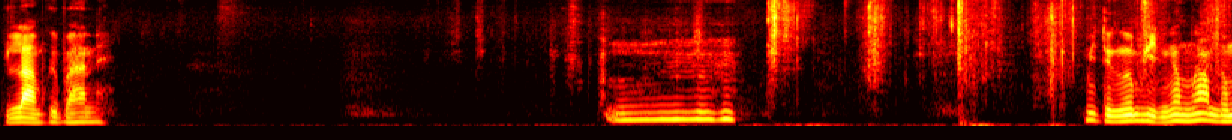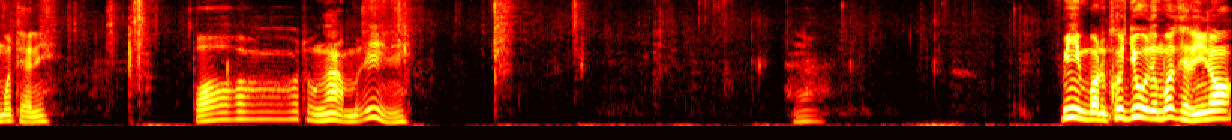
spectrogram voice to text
มันลามขึ้นบ้านนี่อืมมีแต่เงินหินงามๆทั้งหมดแถวนี้ปอตัวงามเลยนี่ มีบนคนอยู่ทั้งหมดแถวนี้เนาะ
